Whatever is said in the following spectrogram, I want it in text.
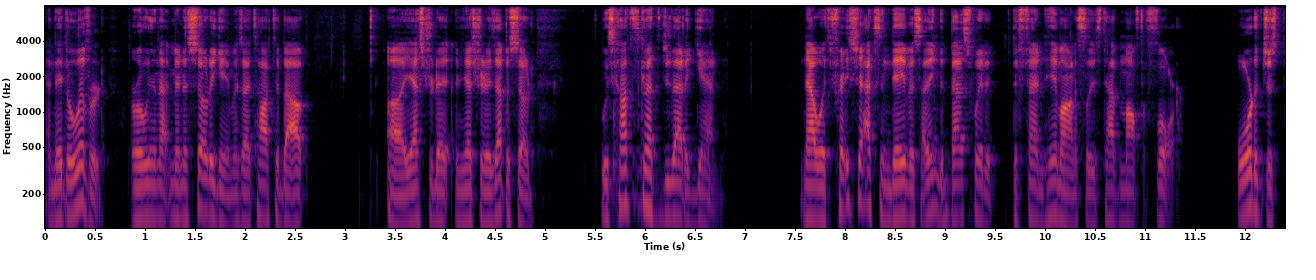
and they delivered early in that Minnesota game, as I talked about uh, yesterday in yesterday's episode. Wisconsin's gonna have to do that again. Now with Trayce Jackson Davis, I think the best way to defend him honestly is to have him off the floor or to just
